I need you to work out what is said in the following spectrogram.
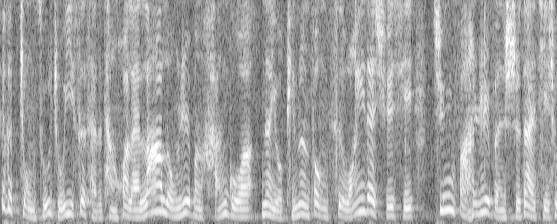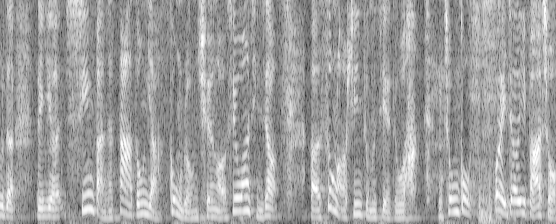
这个种族主义色彩的谈话来拉拢日本、韩国，那有评论讽刺王毅在学习军阀日本时代提出的那个新版的大东亚共荣圈哦，所以我想请教，呃，宋老师你怎么解读啊？中共外交一把手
